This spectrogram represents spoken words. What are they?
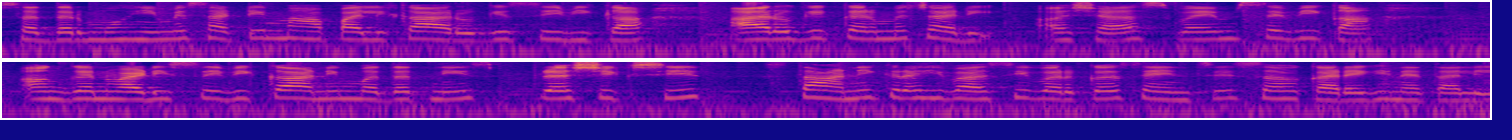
सदर मोहिमेसाठी महापालिका आरोग्य सेविका आरोग्य कर्मचारी अशा स्वयंसेविका अंगणवाडी सेविका आणि मदतनीस प्रशिक्षित स्थानिक रहिवासी वर्कर्स यांचे सहकार्य घेण्यात आले.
